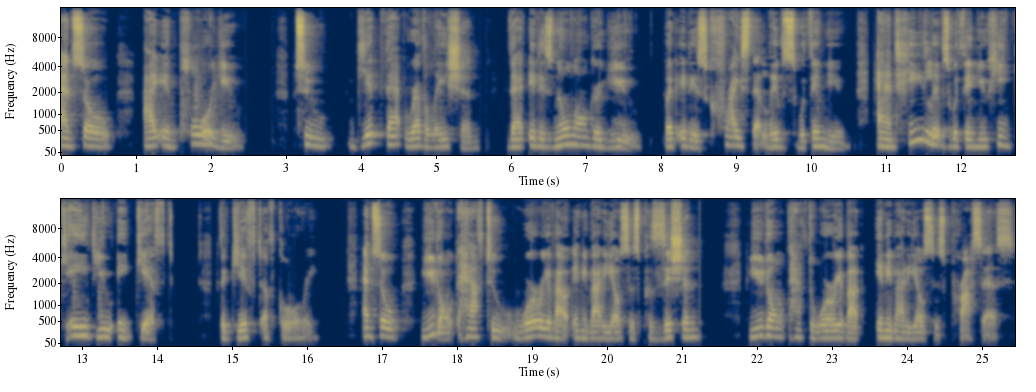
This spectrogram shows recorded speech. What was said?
And so I implore you to get that revelation that it is no longer you, but it is Christ that lives within you. And He lives within you. He gave you a gift, the gift of glory. And so you don't have to worry about anybody else's position. You don't have to worry about anybody else's process,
